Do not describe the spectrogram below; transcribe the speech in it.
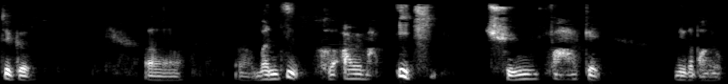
这个呃呃文字和二维码一起群发给你的朋友。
